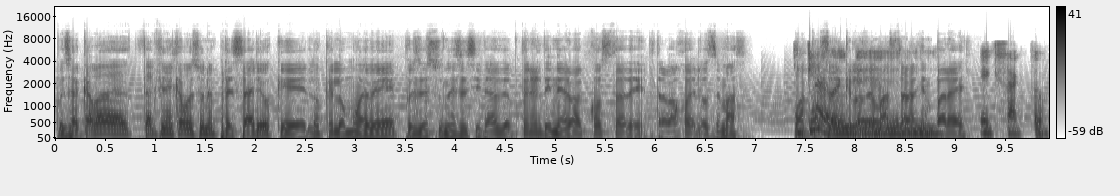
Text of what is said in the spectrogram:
pues acaba al fin y al cabo es un empresario que lo que lo mueve pues es su necesidad de obtener dinero a costa del trabajo de los demás. O a costa de que los demás trabajen para él. Exacto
